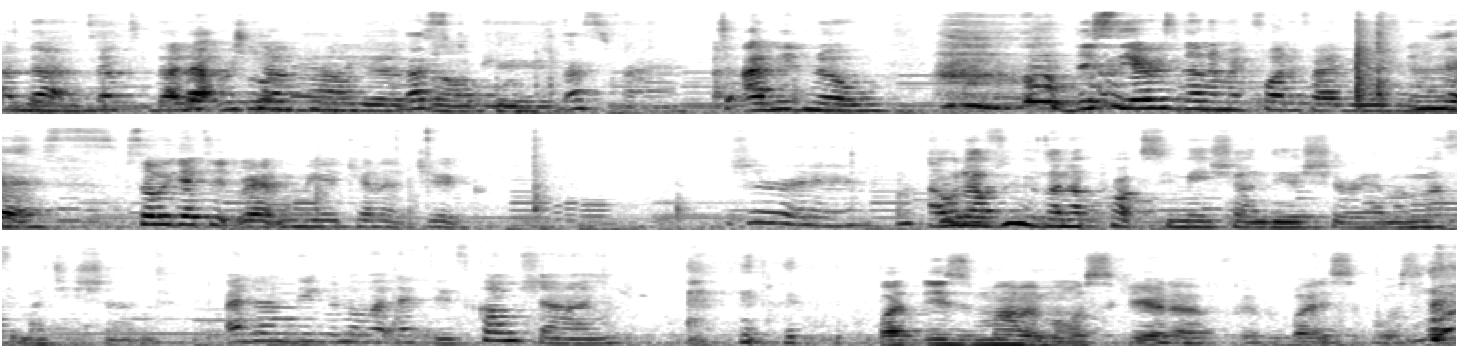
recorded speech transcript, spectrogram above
And that, Ah, that, that we me calculate. That's Okay. cool. That's fine. I didn't know. this year is gonna make 45 years now. Yes. So we get it right, Mommy, you cannot check. Sure. I would have to use an approximation there, Sherry. I'm a mathematician. I don't even know what that is. Come, Sean. What is mommy most scared of? Everybody's supposed to know.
